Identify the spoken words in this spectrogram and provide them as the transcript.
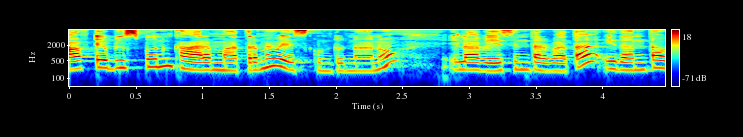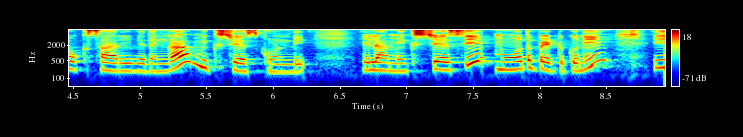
హాఫ్ టేబుల్ స్పూన్ కారం మాత్రమే వేసుకుంటున్నాను. ఇలా వేసిన తర్వాత ఇదంతా ఒకసారి ఈ విధంగా మిక్స్ చేసుకోండి. ఇలా మిక్స్ చేసి మూత పెట్టుకుని ఈ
